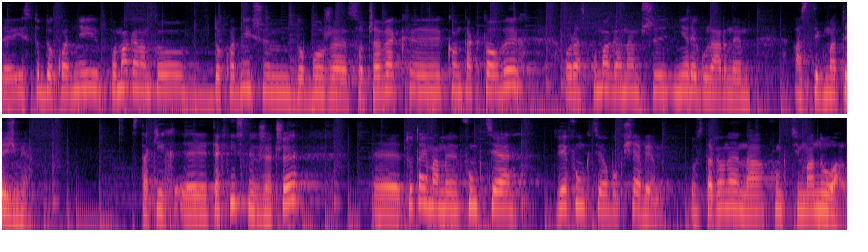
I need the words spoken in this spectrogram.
Y, Jest to dokładniej, pomaga nam to w dokładniejszym doborze soczewek y, kontaktowych oraz pomaga nam przy nieregularnym astygmatyzmie. Z takich y, technicznych rzeczy tutaj mamy funkcje, dwie funkcje obok siebie, ustawione na funkcji manual.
